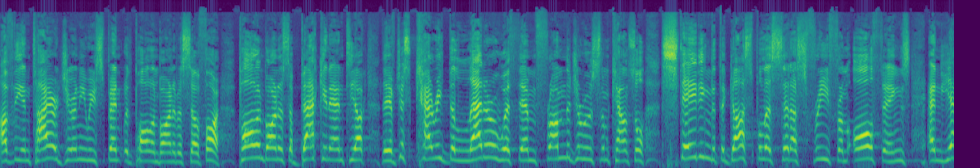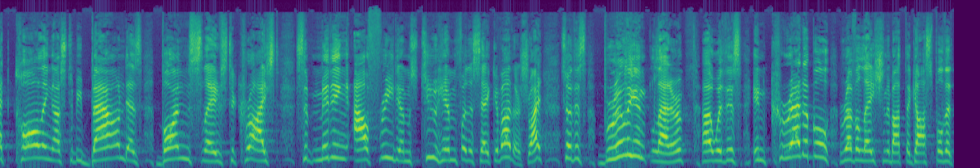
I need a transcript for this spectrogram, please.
of the entire journey we've spent with Paul and Barnabas so far. Paul and Barnabas are back in Antioch. They have just carried the letter with them from the Jerusalem Council, stating that the gospel has set us free from all things, and yet calling us to be bound as bond slaves to Christ Christ, submitting our freedoms to Him for the sake of others, right? So, this brilliant letter uh, with this incredible revelation about the gospel that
